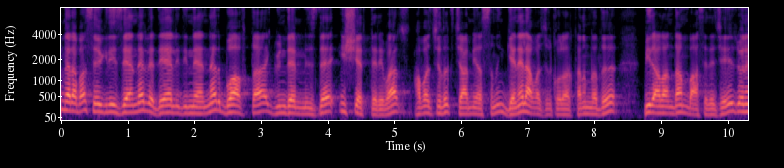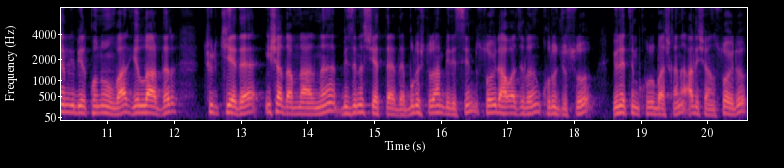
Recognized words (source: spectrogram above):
merhaba sevgili izleyenler ve değerli dinleyenler. Bu hafta gündemimizde iş jetleri var. Havacılık camiasının genel havacılık olarak tanımladığı bir alandan bahsedeceğiz. Önemli bir konuğum var. Yıllardır Türkiye'de iş adamlarını business jetlerde buluşturan bir isim. Soylu Havacılığın kurucusu, yönetim kurulu başkanı Alişan Soylu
